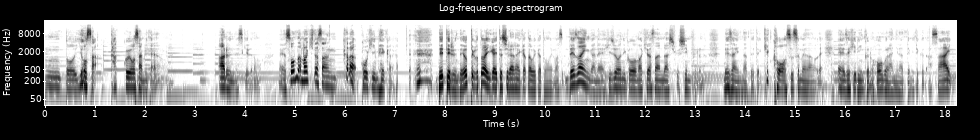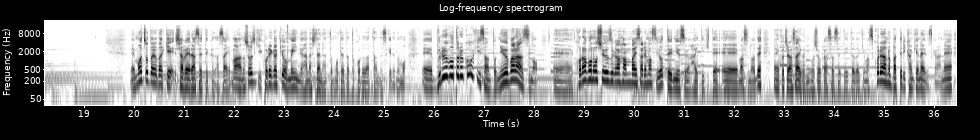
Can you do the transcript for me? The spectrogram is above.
うんと良さ、かっこよさみたいなのがあるんですけれども、え、そんな牧田さんからコーヒーメーカーが 出てるんだよってことは意外と知らない方多いかと思います。デザインがね、非常にこう牧田さんらしくシンプルなデザインになってて結構おすすめなので、えー、ぜひリンクの方をご覧になってみてください。え、もうちょっとだけ喋らせてください。まあ、あの正直これが今日メインで話したいなと思ってたところだったんですけれども、えー、ブルーボトルコーヒーさんとニューバランスの、えー、コラボのシューズが販売されますよっていうニュースが入ってきて、えー、ますので、えこちら最後にご紹介させていただきます。これはあのバッテリー関係ないですからね。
